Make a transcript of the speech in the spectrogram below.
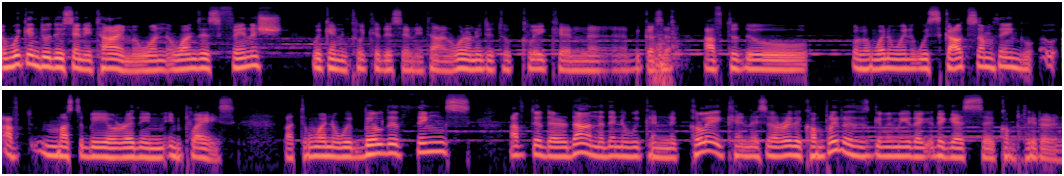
and we can do this anytime. When once it's finished we can click this anytime. We don't need to click and uh, because i have to do well when when we scout something uh, must be already in, in place. But when we build the things after they're done then we can click and it's already completed. It's giving me the, the guess uh, completed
